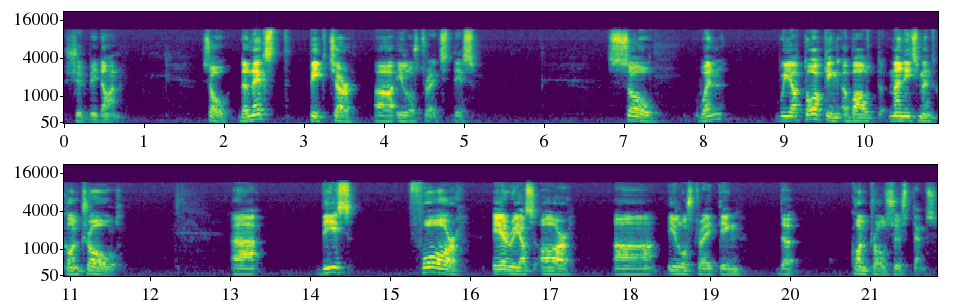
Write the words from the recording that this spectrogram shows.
should be done. So the next picture uh, illustrates this. So when we are talking about management control, uh, these four areas are uh, illustrating the control systems.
